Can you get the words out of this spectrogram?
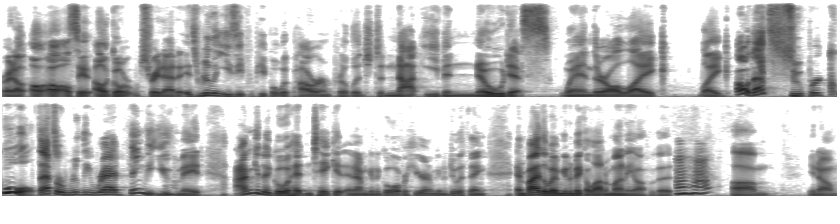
all right, I'll, I'll, I'll say it. I'll go straight at it. It's really easy for people with power and privilege to not even notice when they're all like, like, oh, that's super cool. That's a really rad thing that you've made. I'm gonna go ahead and take it, and I'm gonna go over here. and I'm gonna do a thing. And by the way, I'm gonna make a lot of money off of it. Um, you know,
